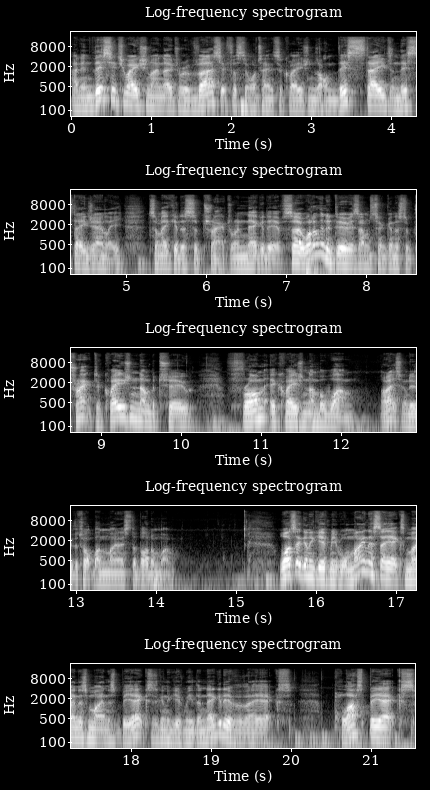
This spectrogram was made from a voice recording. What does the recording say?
And in this situation, I know to reverse it for simultaneous equations on this stage and this stage only to make it a subtract or a negative. So what I'm going to do is I'm going to subtract equation number 2 from equation number 1. All right, so I'm going to do the top one minus the bottom one. What's that going to give me? Well, minus ax minus minus bx is going to give me the negative of ax plus bx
